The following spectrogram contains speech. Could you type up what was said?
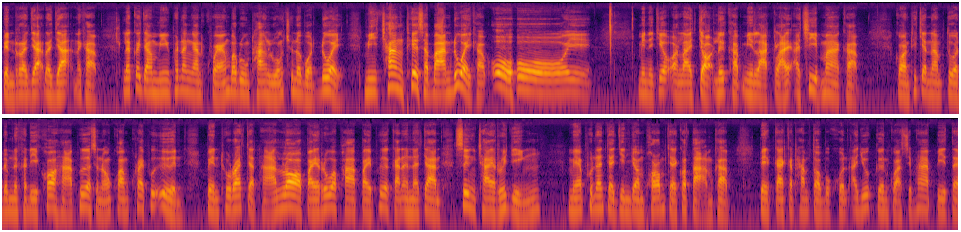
เป็นระยะระยะนะครับ แล้วก็ยังมีพนักงงานแขวงบำรุงทางหลวงชนบทด้วย มีช่างเทศบาลด้วยครับ โอ้โหเมนเจอร์ออนไลน์เจาะลึกครับ มีหลากหลายอาชีพมากครับ ก่อนที่จะนำตัวดำเนินคดีข้อหาเพื่อสนองความใคร่ผู้อื่น เป็นธุระจัดหาล่อไปหรือว่าพาไปเพื่อการอนาจารซึ่งชายหรือหญิง แม้ผู้นั้นจะยินยอมพร้อมใจก็ตามครับ เป็นการกระทำต่อบุคคลอายุเกินกว่า 15 ปี แต่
